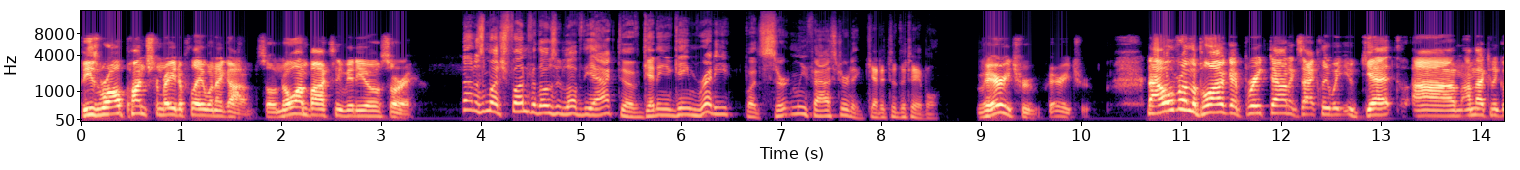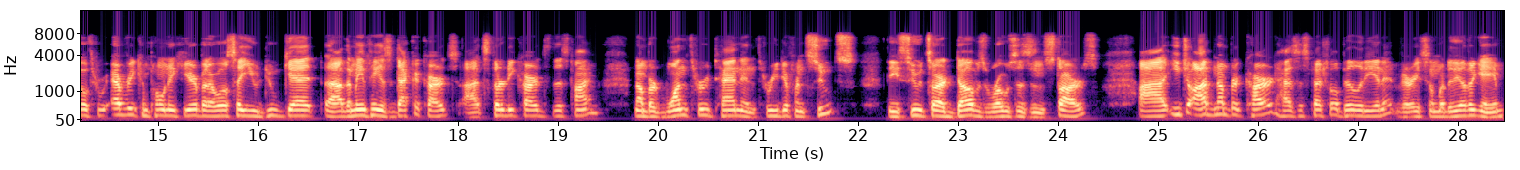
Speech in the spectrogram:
These were all punched and ready to play when I got them, so no unboxing video. Sorry. Not as much fun for those who love the act of getting a game ready, but certainly faster to get it to the table. Very true. Very true. Now, over on the blog, I break down exactly what you get. Um, I'm not going to go through every component here, but I will say you do get uh, the main thing is a deck of cards. Uh, it's 30 cards this time, numbered 1 through 10 in three different suits. These suits are doves, roses, and stars. Uh, each odd numbered card has a special ability in it, very similar to the other game,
